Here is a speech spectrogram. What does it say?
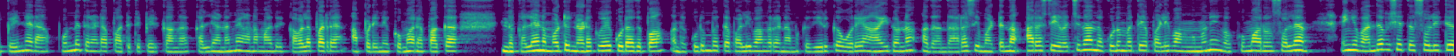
இப்ப என்னடா பொண்ணு தினடா பார்த்துட்டு போயிருக்காங்க. கல்யாணமே ஆன மாதிரி கவலைப்படுறேன் அப்படின்னு குமாரை பார்க்க இந்த கல்யாணம் மட்டும் நடக்கவே கூடாதுப்பா. அந்த குடும்பத்தை பழி வாங்குற நமக்கு இருக்க ஒரே ஆயுதம்னா அது அந்த அரசி மட்டும்தான். அரசியை வச்சுதான் அந்த குடும்பத்தையே பழி வாங்கணும்னு எங்க குமாரும் சொல்ல இங்க வந்த விஷயத்த சொல்லிட்டு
